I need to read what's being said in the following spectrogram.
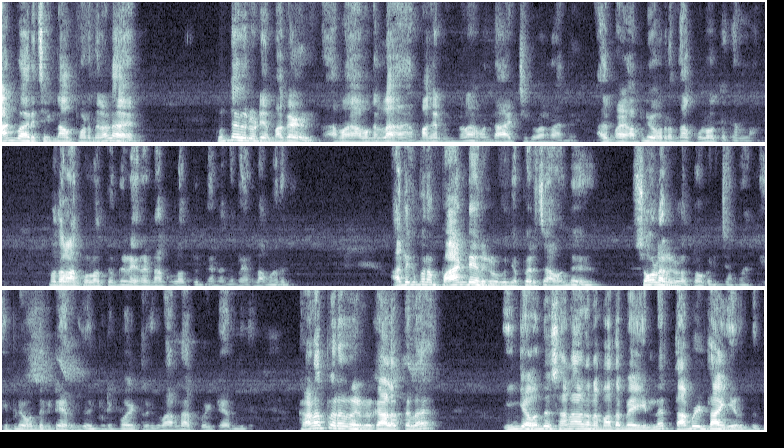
ஆண் வாரிசு இல்லாமல் போனதுனால குந்தவியினுடைய மகள் அவ அவங்கெல்லாம் மகன்லாம் வந்து ஆட்சிக்கு வர்றாங்க. அது மாதிரி அப்படி வர்றது தான் குலத்துக்கெல்லாம் முதலாம் குலத்துக்கு இரண்டாம் குலத்துக்கு அந்த மாதிரிலாம் வருது. அதுக்கப்புறம் பாண்டியர்கள் கொஞ்சம் பெருசாக வந்து சோழர்களை தோக்கடிச்சிடுறாங்க. இப்படி வந்துக்கிட்டே இருக்குது. இப்படி போயிட்டு இருக்குது. வரலாறு போயிட்டே இருக்குது. களப்பிரர்கள் காலத்தில் இங்கே வந்து சனாதன மதமே இல்லை தமிழ் தான் இருந்தது.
